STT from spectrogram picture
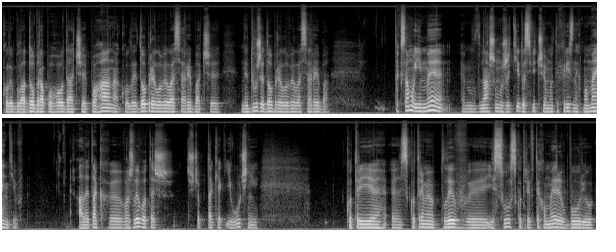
коли була добра погода чи погана, коли добре ловилася риба, чи не дуже добре ловилася риба. Так само і ми ем, в нашому житті досвідчуємо тих різних моментів. Але так е, важливо теж, щоб так як і учні, котрі, е, з котрими плив е, Ісус, котрий втихомирив бурю,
